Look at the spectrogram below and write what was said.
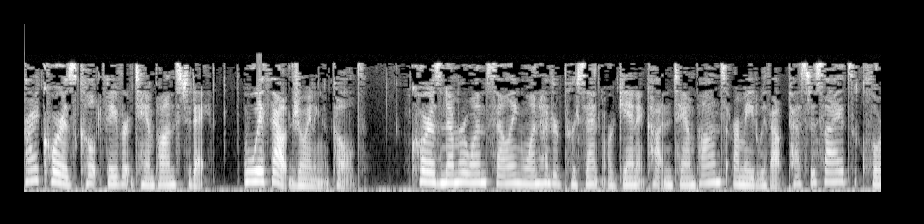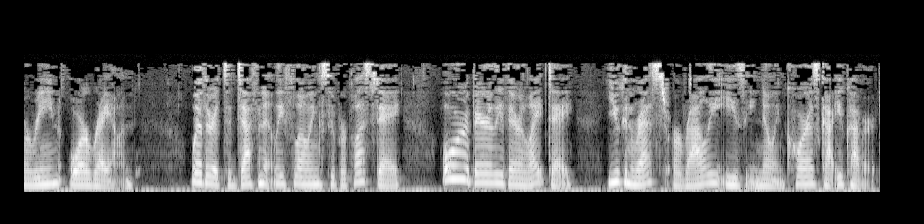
Try Cora's cult favorite tampons today, without joining a cult. Cora's number one selling 100% organic cotton tampons are made without pesticides, chlorine, or rayon. Whether it's a definitely flowing Super Plus day or a barely there light day, you can rest or rally easy knowing Cora's got you covered.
